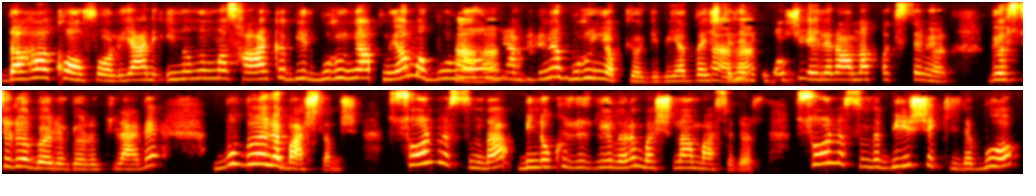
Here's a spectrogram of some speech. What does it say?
daha konforlu. Yani inanılmaz harika bir burun yapmıyor ama burnu Aha. olmayan birine burun yapıyor gibi ya da işte Aha. ne bileyim o şeyleri anlatmak istemiyorum. Gösteriyor böyle görüntülerde. Bu böyle başlamış. Sonrasında 1900'lü yılların başından bahsediyoruz. Sonrasında bir şekilde bu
